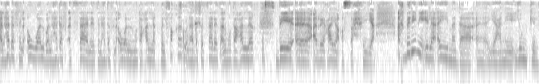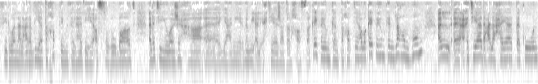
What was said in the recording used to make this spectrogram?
الهدف الأول والهدف الثالث الهدف الأول المتعلق بالفقر والهدف الثالث المتعلق بالرعاية الصحية. أخبريني إلى أي مدى آه، يعني يمكن في دولنا العربية تخطي مثل هذه الصعوبات؟ التي يواجهها آه، يعني ذوي الاحتياجات الخاصة. كيف يمكن تخطيها وكيف يمكن لهم هم الاعتياد على حياة تكون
